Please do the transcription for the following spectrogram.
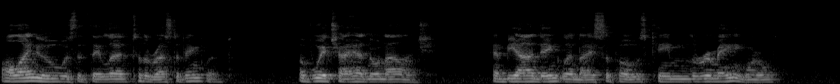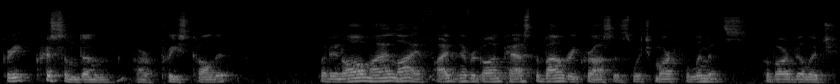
all I knew was that they led to the rest of England, of which I had no knowledge. And beyond England, I suppose, came the remaining world. Great Christendom, our priest called it. But in all my life, I'd never gone past the boundary crosses which marked the limits of our village.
